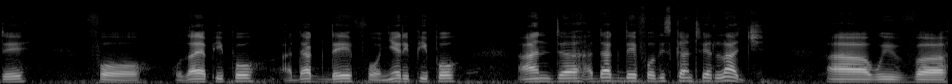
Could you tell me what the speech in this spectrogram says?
day for Othaya people, a dark day for Nyeri people, and uh, a dark day for this country at large. Uh, we've uh,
